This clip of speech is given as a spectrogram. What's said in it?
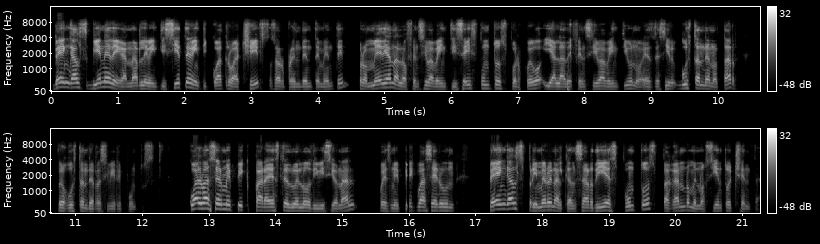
Bengals viene de ganarle 27-24 a Chiefs, sorprendentemente. Promedian a la ofensiva 26 puntos por juego y a la defensiva 21. Es decir, gustan de anotar, pero gustan de recibir puntos. ¿Cuál va a ser mi pick para este duelo divisional? Pues mi pick va a ser un Bengals primero en alcanzar 10 puntos, pagando menos 180.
